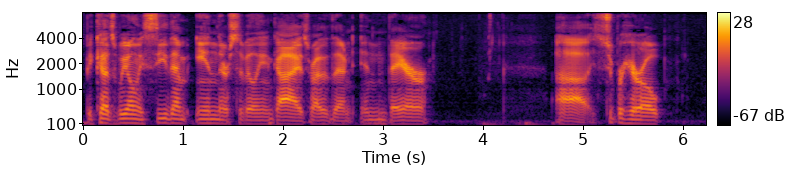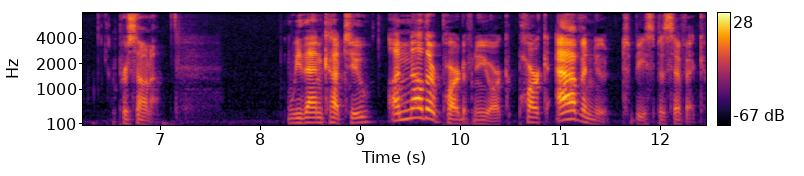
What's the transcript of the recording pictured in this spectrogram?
because we only see them in their civilian guise rather than in their uh, superhero persona. We then cut to another part of New York, Park Avenue to be specific.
